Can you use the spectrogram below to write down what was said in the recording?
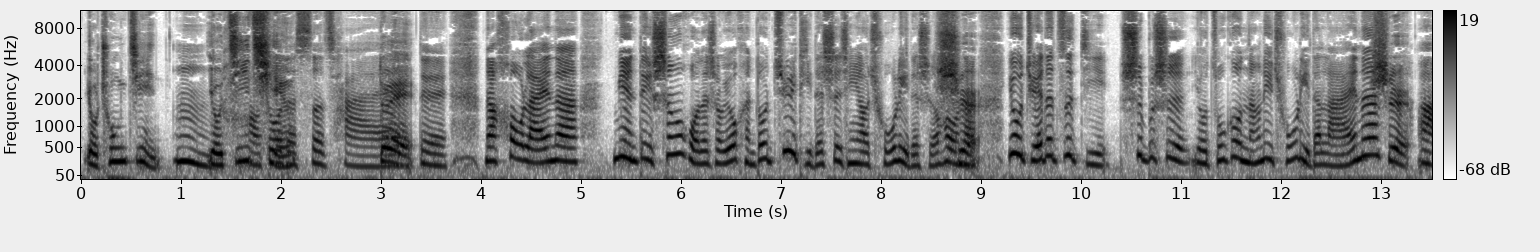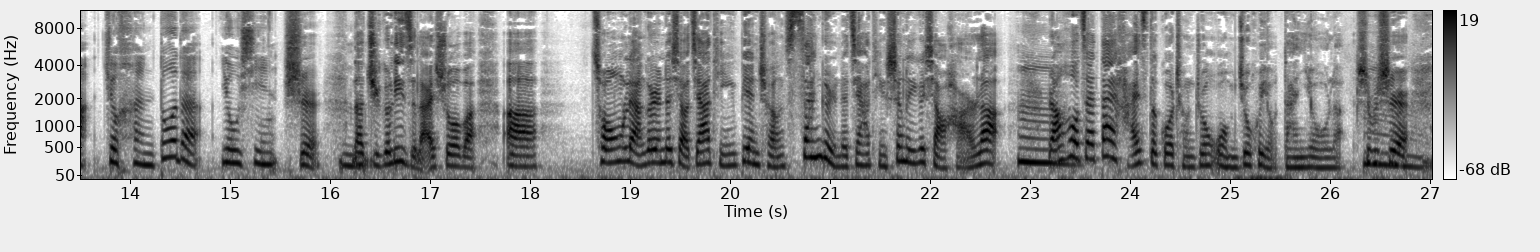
有冲劲，嗯，有激情的色彩，对对。那后来呢，面对生活的时候，有很多具体的事情要处理的时候呢是，又觉得自己是不是有足够能力处理得来呢？是啊，就很多的忧心。是。那举个例子来说吧，啊、从两个人的小家庭变成三个人的家庭，生了一个小孩了，嗯，然后在带孩子的过程中，我们就会有担忧了，是不是？嗯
